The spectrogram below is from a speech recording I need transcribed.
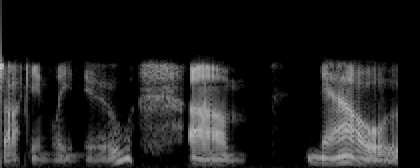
shockingly new. Um, now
